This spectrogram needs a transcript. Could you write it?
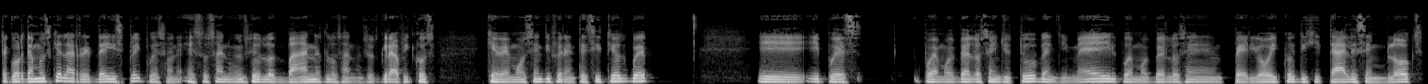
Recordemos que la red de display pues son esos anuncios, los banners, los anuncios gráficos que vemos en diferentes sitios web. Y, y pues podemos verlos en YouTube, en Gmail, podemos verlos en periódicos digitales, en blogs,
